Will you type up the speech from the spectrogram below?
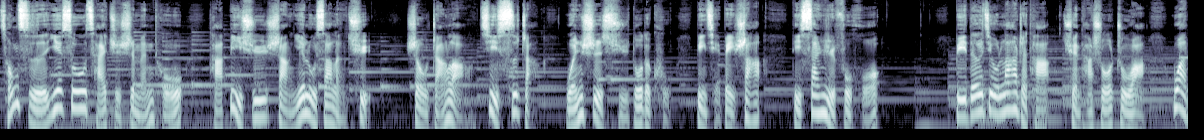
从此耶稣才指示门徒，他必须上耶路撒冷去，受长老、祭司长、文士许多的苦，并且被杀。第三日复活，彼得就拉着他劝他说：“主啊，万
